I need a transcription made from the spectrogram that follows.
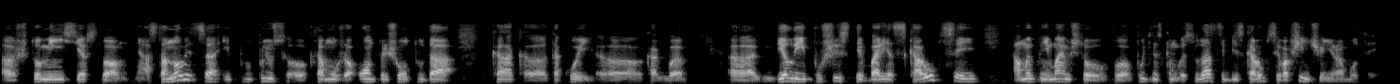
э, что министерство остановится, и плюс э, к тому же он пришел туда как э, такой, как бы, белый и пушистый борец с коррупцией, а мы понимаем, что в путинском государстве без коррупции вообще ничего не работает.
